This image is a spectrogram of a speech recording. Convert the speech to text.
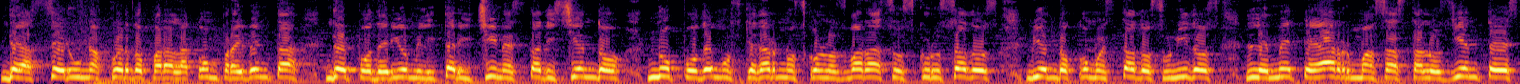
de hacer un acuerdo para la compra y venta de poderío militar y China está diciendo no podemos quedarnos con los brazos cruzados viendo cómo Estados Unidos le mete armas hasta los dientes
